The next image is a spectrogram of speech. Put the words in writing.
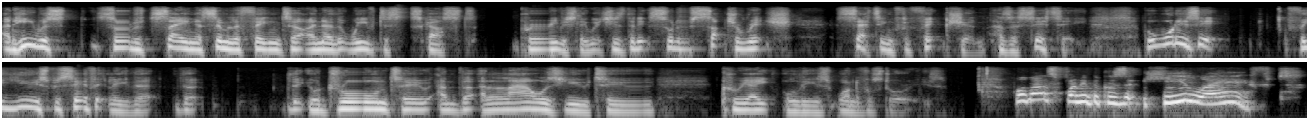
And he was sort of saying a similar thing to I know that we've discussed previously, which is that it's sort of such a rich setting for fiction as a city. But what is it for you specifically that that that you're drawn to and that allows you to create all these wonderful stories? Well, that's funny because he left,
